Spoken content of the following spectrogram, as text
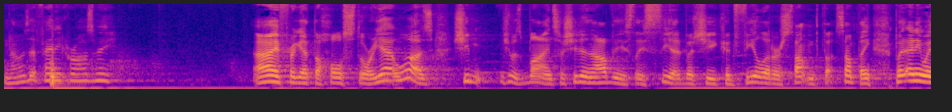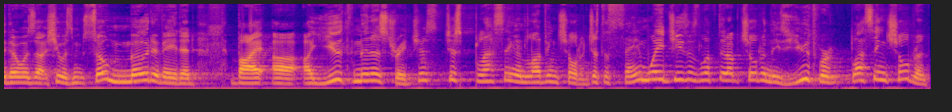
no, is it Fanny Crosby? I forget the whole story. Yeah, it was. She, she was blind, so she didn't obviously see it, but she could feel it or something. something. But anyway, there was a, she was so motivated by a, a youth ministry, just, just blessing and loving children. Just the same way Jesus lifted up children, these youth were blessing children.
